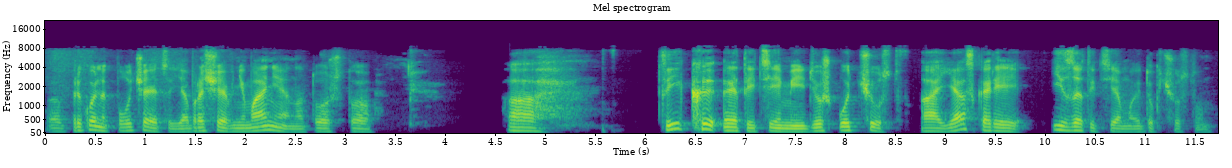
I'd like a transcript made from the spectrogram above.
Э, Прикольно получается. Я обращаю внимание на то, что а, ты к этой теме идешь от чувств, а я скорее из этой темы иду к чувствам.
